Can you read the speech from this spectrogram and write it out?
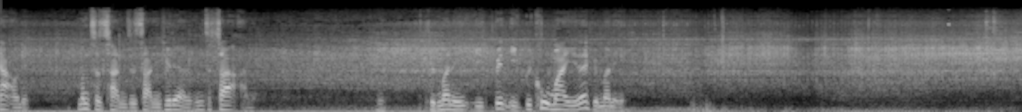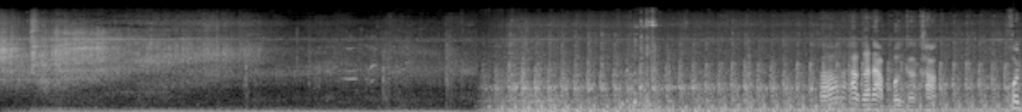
ยาเลยมันสั่นๆสั่นๆขึ้นได้มันจะซ่าเนี่ยขึ้นมานี่อีกเป็นอีกเป็นคู่ใหม่เลยขึ้นมานี่อ่ากระดับเบิ่งกะคักคน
